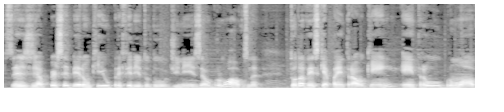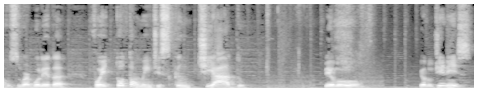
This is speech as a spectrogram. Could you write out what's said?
vocês já perceberam que o preferido do Diniz é o Bruno Alves, né? Toda vez que é para entrar alguém, entra o Bruno Alves, o Arboleda foi totalmente escanteado pelo, pelo Diniz.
